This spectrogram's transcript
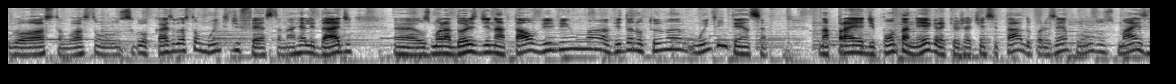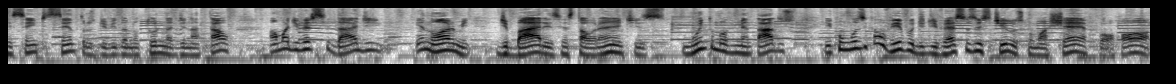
Gostam, gostam. Os locais gostam muito de festa. Na realidade, eh, os moradores de Natal vivem uma vida noturna muito intensa. Na praia de Ponta Negra, que eu já tinha citado, por exemplo, um dos mais recentes centros de vida noturna de Natal, há uma diversidade enorme de bares, restaurantes muito movimentados e com música ao vivo de diversos estilos, como axé, forró,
